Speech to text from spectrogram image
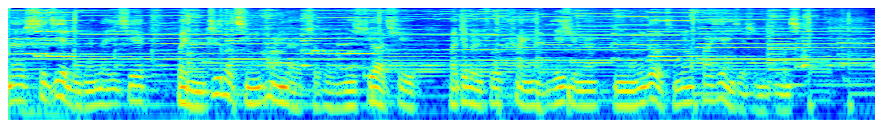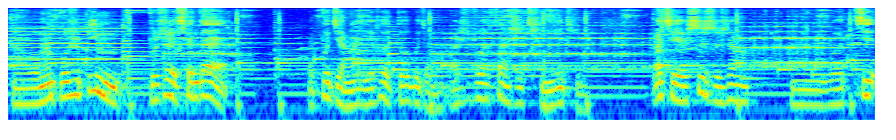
的世界里面的一些本质的情况的时候，你需要去把这本书看一看。也许呢，你能够从中发现一些什么东西。嗯，我们不是并不是现在不讲了，以后都不讲了，而是说暂时停一停。而且事实上，嗯，我接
